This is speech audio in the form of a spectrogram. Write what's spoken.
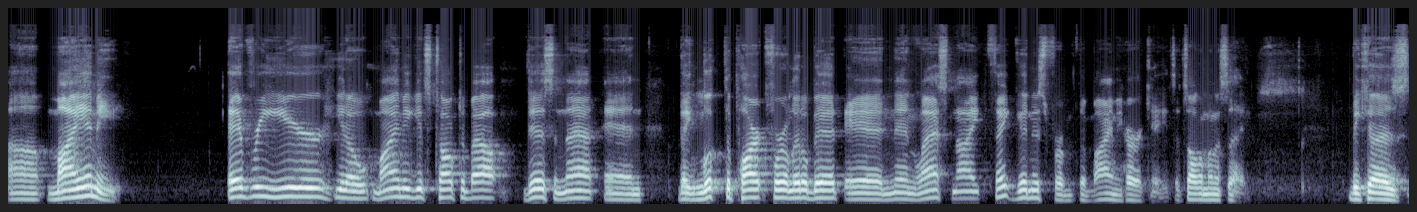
Uh, Miami. Every year, you know, Miami gets talked about this and that, and they looked the part for a little bit, and then last night, thank goodness for the Miami Hurricanes. That's all I'm going to say, because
